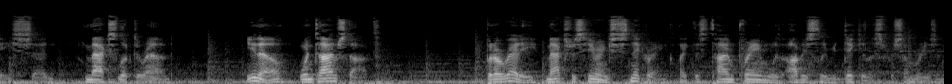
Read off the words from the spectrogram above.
Ace said. Max looked around. You know, when time stopped. But already, Max was hearing snickering, like this time frame was obviously ridiculous for some reason.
